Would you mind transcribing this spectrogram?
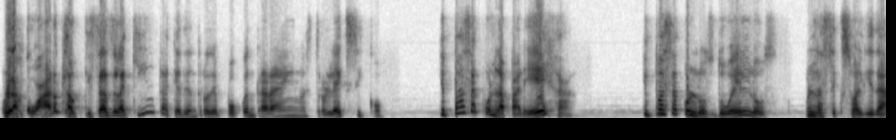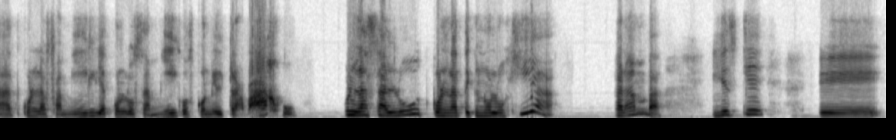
o la cuarta, o quizás la quinta, que dentro de poco entrará en nuestro léxico. ¿Qué pasa con la pareja? ¿Qué pasa con los duelos? Con la sexualidad, con la familia, con los amigos, con el trabajo, con la salud, con la tecnología. Caramba. Y es que, eh,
